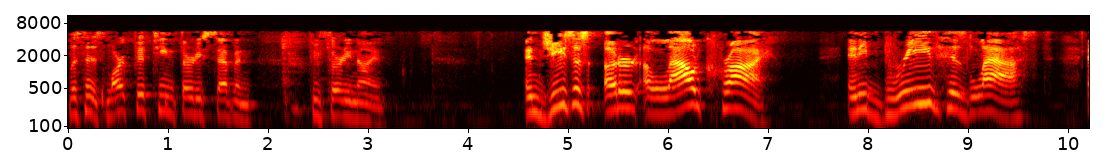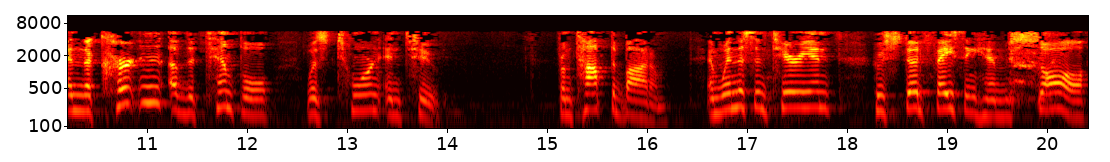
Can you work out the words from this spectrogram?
listen this, Mark 15, 37 through 39. And Jesus uttered a loud cry, and he breathed his last, and the curtain of the temple was torn in two, from top to bottom. And when the centurion who stood facing him saw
